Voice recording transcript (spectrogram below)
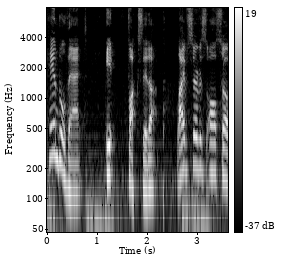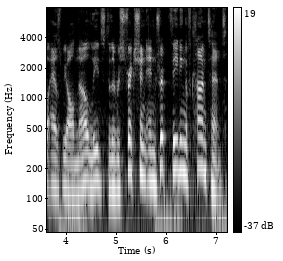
handle that, it fucks it up. Live service also, as we all know, leads to the restriction and drip feeding of content.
